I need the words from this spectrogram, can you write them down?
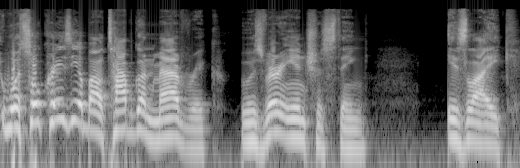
what's so crazy about Top Gun Maverick? It was very interesting. Is like.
